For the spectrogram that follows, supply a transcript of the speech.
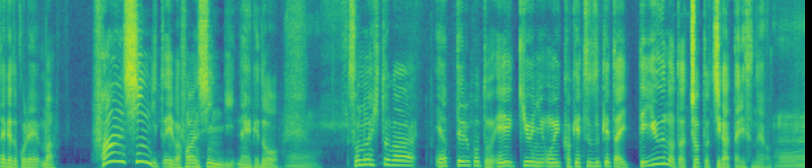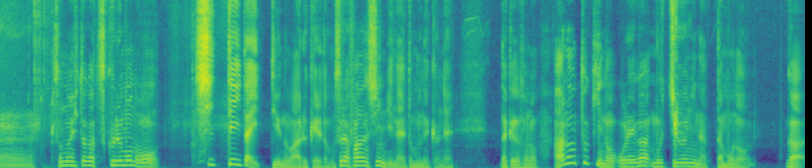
だけどこれまあファン心理といえばファン心理なんやけどうん。その人がやってることを永久に追いかけ続けたいっていうのとはちょっと違ったりするのよ。うん。その人が作るものを知っていたいっていうのはあるけれども、それはファン心理なんやと思うんだけどね。だけど、その、あの時の俺が夢中になったものが、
